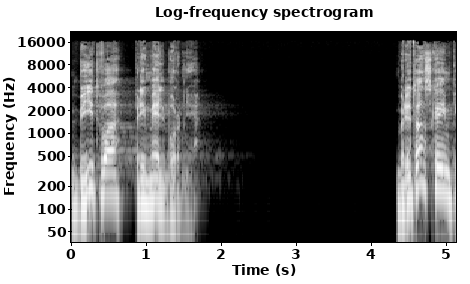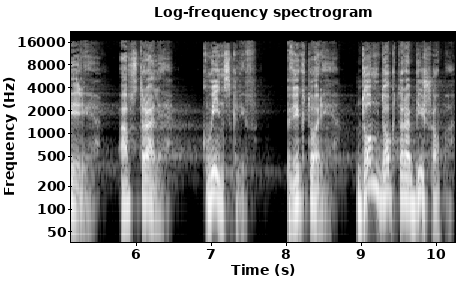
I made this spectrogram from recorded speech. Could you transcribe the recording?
Битва при Мельбурне. Британская империя. Австралия. Квинсклифф. Виктория. Дом доктора Бишопа.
